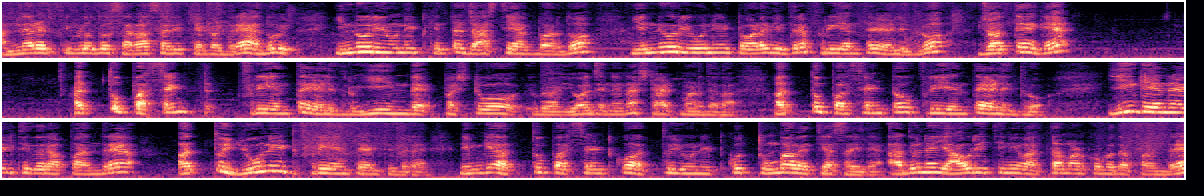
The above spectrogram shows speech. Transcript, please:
ಹನ್ನೆರಡು ತಿಂಗಳದು ಸರಾಸರಿ ತೆಗೆದ್ರೆ ಅದು ಇನ್ನೂರು ಯೂನಿಟ್ ಗಿಂತ ಜಾಸ್ತಿ ಆಗ್ಬಾರ್ದು. ಇನ್ನೂರು ಯೂನಿಟ್ ಒಳಗಿದ್ರೆ ಫ್ರೀ ಅಂತ ಹೇಳಿದ್ರು. ಜೊತೆಗೆ ಹತ್ತು ಪರ್ಸೆಂಟ್ ಫ್ರೀ ಅಂತ ಹೇಳಿದ್ರು ಈ ಹಿಂದೆ ಫಸ್ಟ್ ಯೋಜನೆನ ಸ್ಟಾರ್ಟ್ ಮಾಡಿದಾಗ. ಹತ್ತು ಪರ್ಸೆಂಟ್ ಫ್ರೀ ಅಂತ ಹೇಳಿದ್ರು. ಈಗ ಏನ್ ಹೇಳ್ತಿದಾರಪ್ಪ ಅಂದ್ರೆ ಹತ್ತು ಯೂನಿಟ್ ಫ್ರೀ ಅಂತ ಹೇಳ್ತಿದ್ರೆ, ನಿಮ್ಗೆ ಹತ್ತು ಪರ್ಸೆಂಟ್ಗೂ ಹತ್ತು ಯೂನಿಟ್ಗೂ ತುಂಬಾ ವ್ಯತ್ಯಾಸ ಇದೆ. ಅದನ್ನ ಯಾವ ರೀತಿ ನೀವು ಅರ್ಥ ಮಾಡ್ಕೋಬೋದಪ್ಪ ಅಂದ್ರೆ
